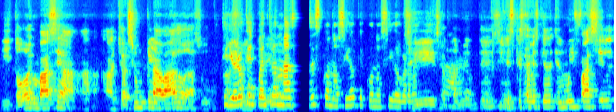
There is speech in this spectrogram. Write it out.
y todo en base a, echarse un clavado a su... Que yo creo que encuentran más desconocido que conocido, ¿verdad? Sí, exactamente. Sí, es que sabes que es muy fácil,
